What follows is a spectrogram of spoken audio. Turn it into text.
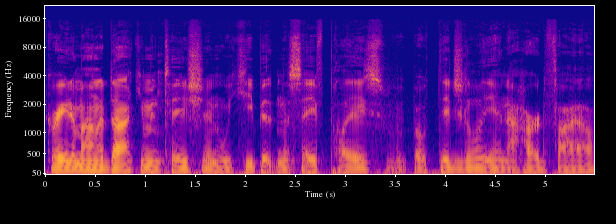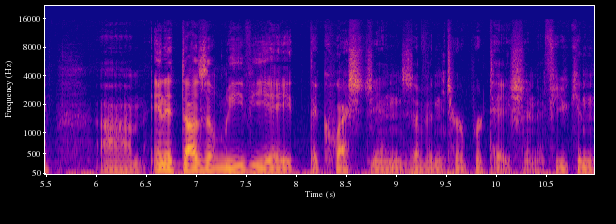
Great amount of documentation. We keep it in a safe place, both digitally and a hard file. Um, and it does alleviate the questions of interpretation. If you can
